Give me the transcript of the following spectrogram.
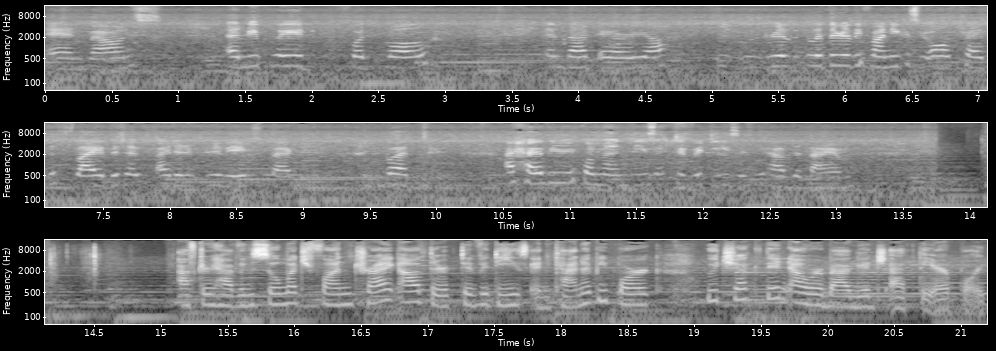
and bounce. And we played football in that area. It was really, literally funny because we all tried the slide, which I, I didn't really expect. But I highly recommend these activities if you have the time. After having so much fun trying out their activities in Canopy Park, we checked in our baggage at the airport.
